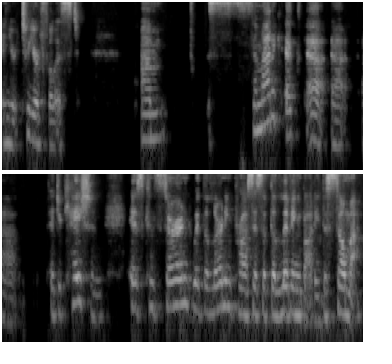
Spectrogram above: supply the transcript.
in your, to your fullest. Um, somatic uh, uh, uh, education is concerned with the learning process of the living body, the soma,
